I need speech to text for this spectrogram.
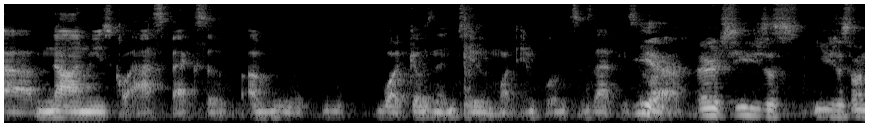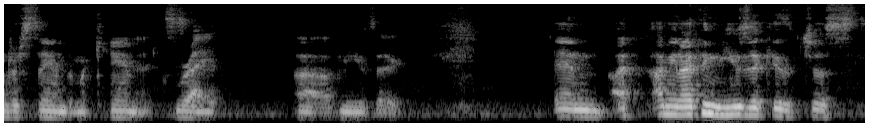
uh, non-musical aspects of, of what goes into and what influences that piece of Yeah, art. or it's, you just you just understand the mechanics Right. of music, and I I mean I think music is just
